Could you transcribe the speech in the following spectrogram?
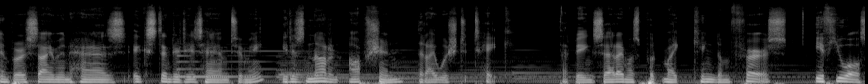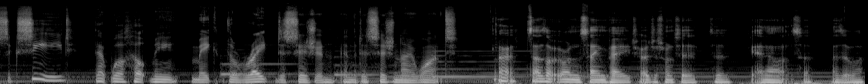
Emperor Simon has extended his hand to me. It is not an option that I wish to take. That being said, I must put my kingdom first. If you all succeed, that will help me make the right decision and the decision I want. Alright, sounds like we're on the same page. I just wanted to get an answer, as it were.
